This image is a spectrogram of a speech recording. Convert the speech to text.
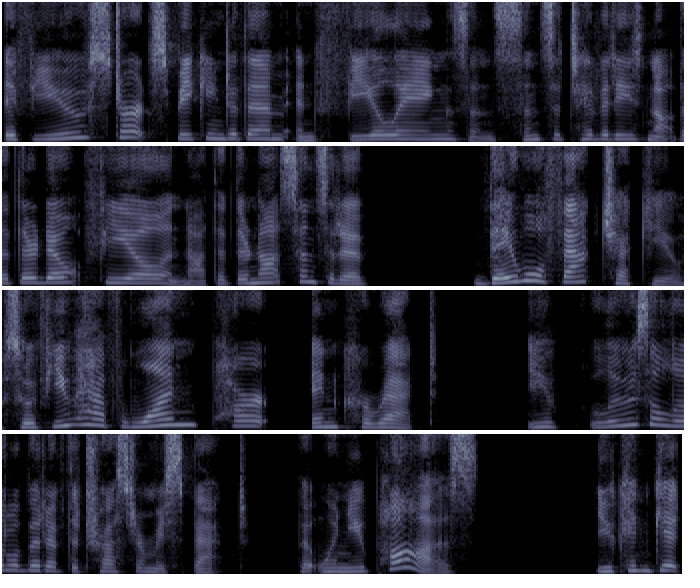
if you start speaking to them in feelings and sensitivities, not that they don't feel and not that they're not sensitive, they will fact check you. So if you have one part incorrect, you lose a little bit of the trust and respect. But when you pause, you can get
